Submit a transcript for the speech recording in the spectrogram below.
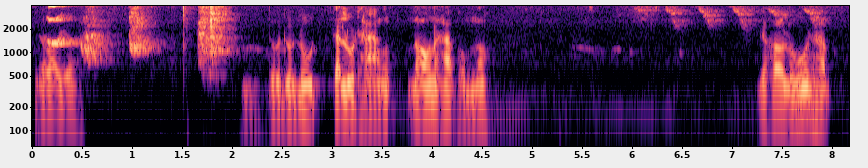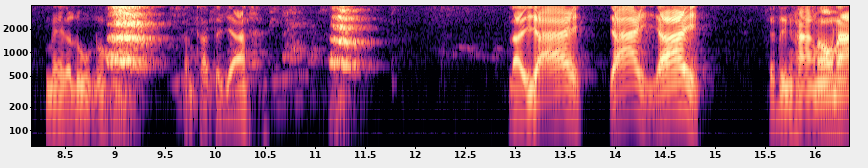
เดี๋ยวเดี๋ยวดูดูรูดจะรูดหางน้องนะครับ ผมเนาะเดี๋ยวเขารู้นะครับ แม่กับลูกเนาะสันทัตญาณไหนยายยายยายจะดึงหางน้องนะ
